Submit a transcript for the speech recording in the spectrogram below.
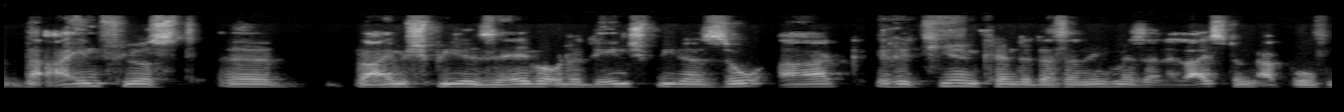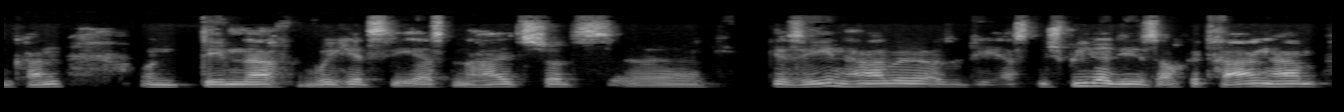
beeinflusst äh, beim Spiel selber oder den Spieler so arg irritieren könnte, dass er nicht mehr seine Leistung abrufen kann. Und demnach, wo ich jetzt die ersten Halsschutz äh, gesehen habe, also die ersten Spieler, die es auch getragen haben,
